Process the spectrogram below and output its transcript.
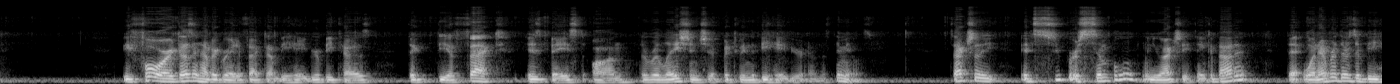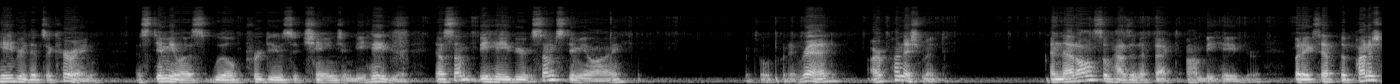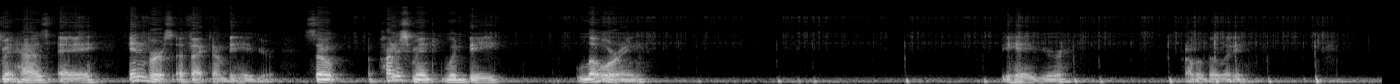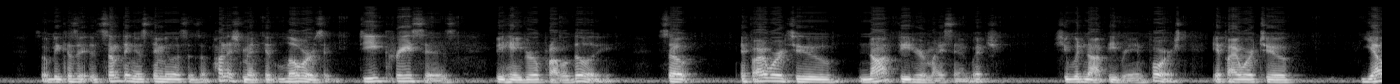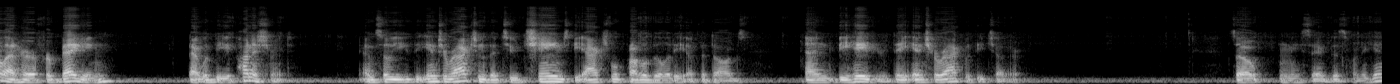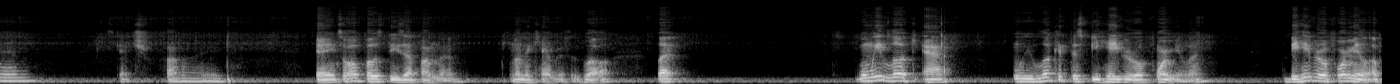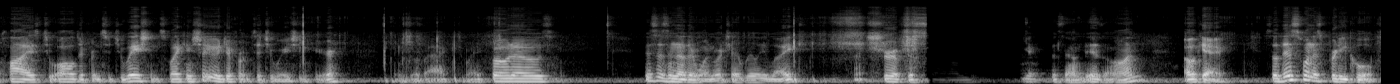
Before, it doesn't have a great effect on behavior because the, the effect is based on the relationship between the behavior and the stimulus. It's actually, it's super simple when you actually think about it, that whenever there's a behavior that's occurring, a stimulus will produce a change in behavior. Now some behavior, some stimuli, which we'll put in red, are punishment. And that also has an effect on behavior. But except the punishment has a inverse effect on behavior. So a punishment would be lowering behavior probability. So because it, something as stimulus as a punishment, it lowers, it decreases behavioral probability. So if I were to not feed her my sandwich, she would not be reinforced. If I were to yell at her for begging, that would be a punishment. And so you, the interaction of the two change the actual probability of the dog's and behavior. They interact with each other. So let me save this one again. Sketch five. Okay, so I'll post these up on the on the canvas as well. But when we look at when we look at this behavioral formula, behavioral formula applies to all different situations. So I can show you a different situation here. Let me go back to my photos. This is another one which I really like. Not sure if the sound, yep, the sound is on. Okay, so this one is pretty cool.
